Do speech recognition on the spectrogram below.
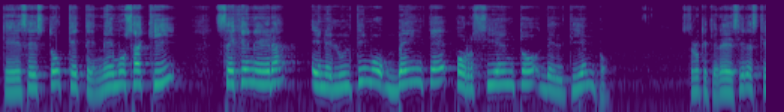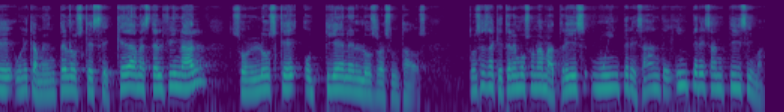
que es esto que tenemos aquí, se genera en el último 20% del tiempo. Esto lo que quiere decir es que únicamente los que se quedan hasta el final son los que obtienen los resultados. Entonces aquí tenemos una matriz muy interesante, interesantísima.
